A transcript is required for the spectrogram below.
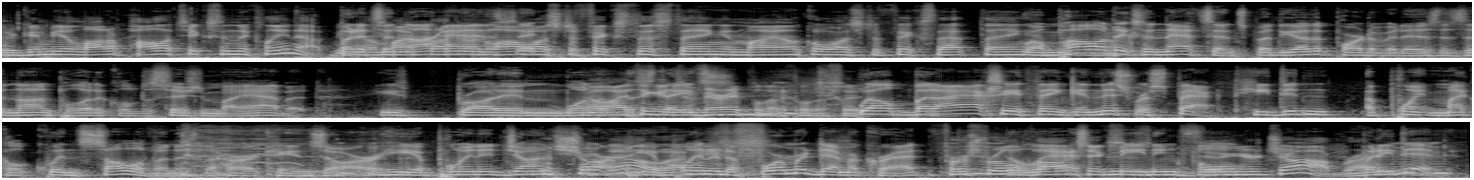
there's going to be a lot of politics in the cleanup. You But know, it's my not- brother-in-law wants to fix this thing, and my uncle wants to fix that thing. Well, and, you know. politics in that sense, but the other part of it is it's a non-political decision by Abbott. He's brought in one No, of I the states. No, I think it's a very political decision. Well, but I actually think in this respect, he didn't appoint Michael Quinn Sullivan as the hurricane czar. he appointed John Sharp. he No, I appointed mean, a former Democrat. first rule the of last politics is meaningful do your job, right? But he did. Mm-hmm.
